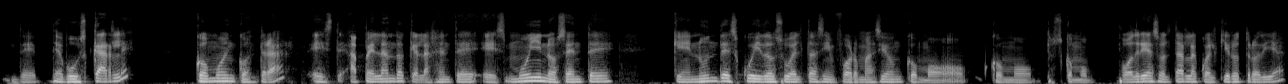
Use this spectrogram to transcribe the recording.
de, buscarle cómo encontrar, este, apelando a que la gente es muy inocente, que en un descuido sueltas información como, como, pues como podría soltarla cualquier otro día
